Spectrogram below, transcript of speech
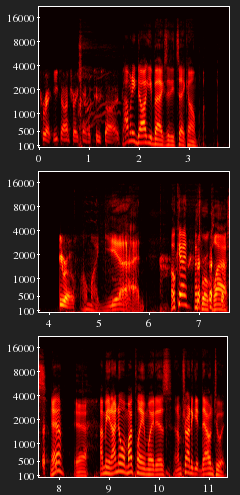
correct. Each entree came with two sides. How many doggy bags did he take home? Zero. Oh, my God. Okay. that's world class. Yeah. yeah. I mean, I know what my playing weight is, and I'm trying to get down to it.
